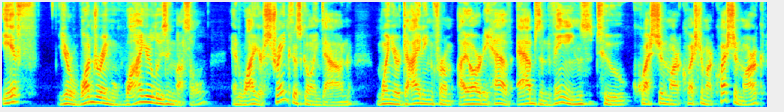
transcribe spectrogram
If you're wondering why you're losing muscle and why your strength is going down when you're dieting from I already have abs and veins to question mark, question mark, question mark,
